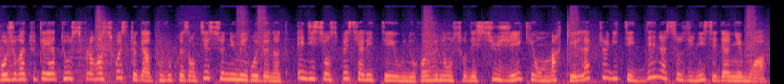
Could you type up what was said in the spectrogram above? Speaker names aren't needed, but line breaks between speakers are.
Bonjour à toutes et à tous, Florence Westgard pour vous présenter ce numéro de notre édition spécialité où nous revenons sur des sujets qui ont marqué l'actualité des Nations Unies ces derniers mois.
